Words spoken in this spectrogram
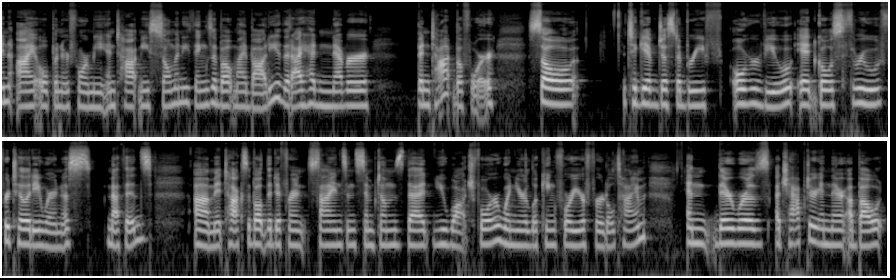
an eye opener for me and taught me so many things about my body that I had never been taught before. So, to give just a brief overview, it goes through fertility awareness methods. Um, it talks about the different signs and symptoms that you watch for when you're looking for your fertile time. And there was a chapter in there about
